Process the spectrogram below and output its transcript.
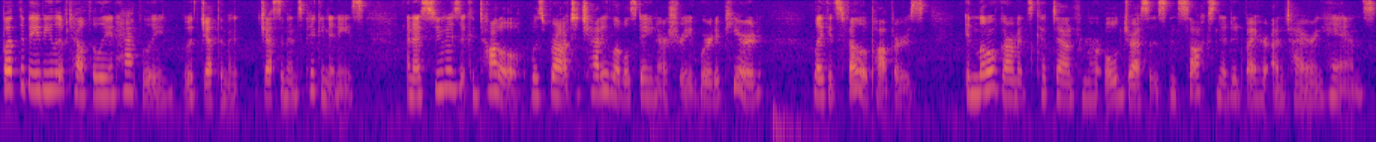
But the baby lived healthily and happily with Jessamine's pickaninnies, and as soon as it could toddle, was brought to Chatty Lovell's day nursery, where it appeared, like its fellow paupers, in little garments cut down from her old dresses and socks knitted by her untiring hands.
